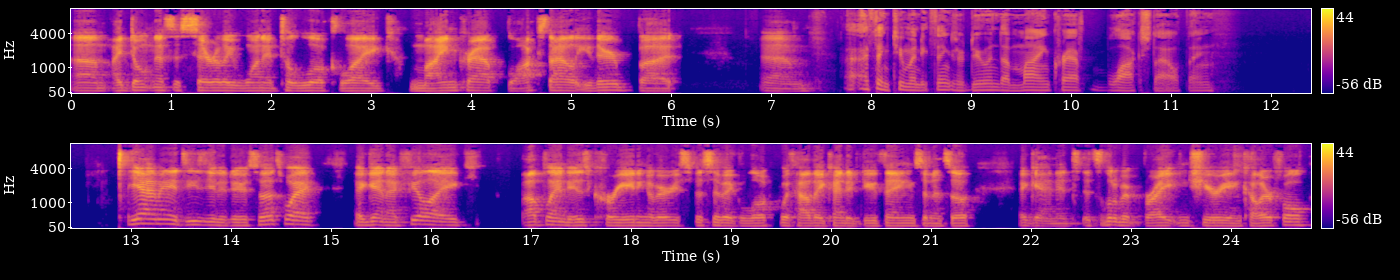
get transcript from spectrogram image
Um, I don't necessarily want it to look like Minecraft block style either, but um, I I think too many things are doing the Minecraft block style thing. yeah, I mean it's easy to do. So that's why, again, I feel like Upland is creating a very specific look with how they kind of do things, and it's a, again, it's it's a little bit bright and cheery and colorful,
